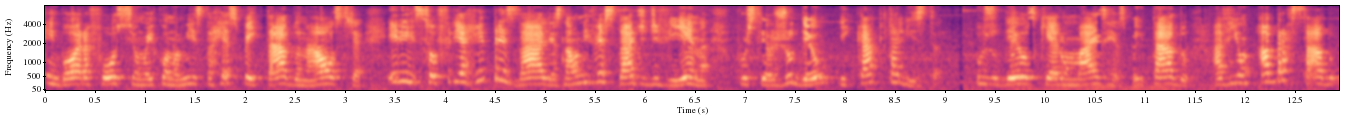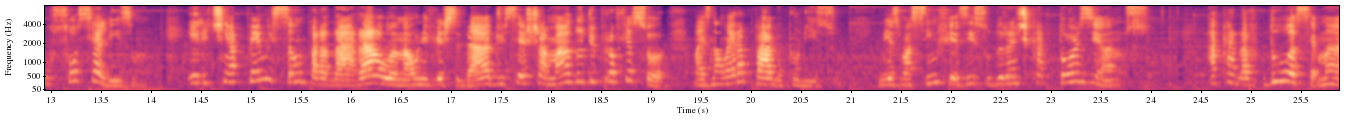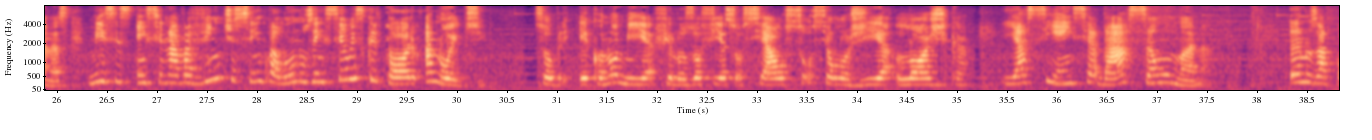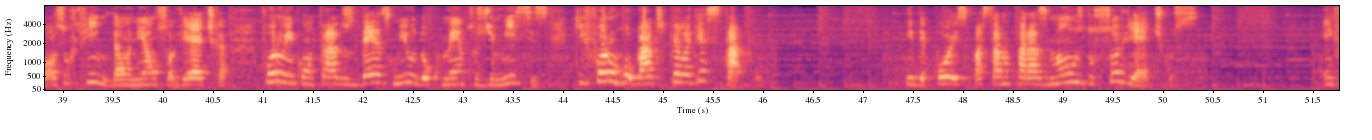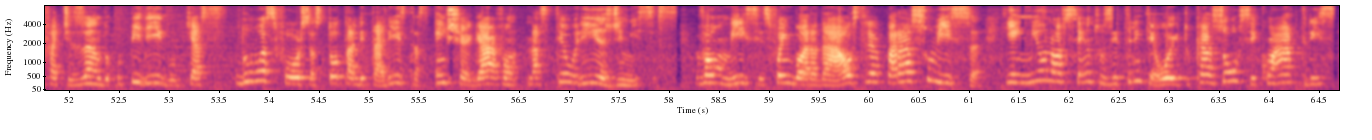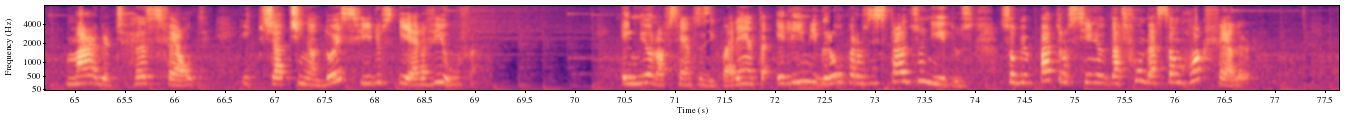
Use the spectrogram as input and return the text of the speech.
Embora fosse um economista respeitado na Áustria, ele sofria represálias na Universidade de Viena por ser judeu e capitalista. Os judeus que eram mais respeitados haviam abraçado o socialismo. Ele tinha permissão para dar aula na universidade e ser chamado de professor, mas não era pago por isso. Mesmo assim, fez isso durante 14 anos. A cada duas semanas, Misses ensinava 25 alunos em seu escritório à noite sobre economia, filosofia social, sociologia, lógica e a ciência da ação humana. Anos após o fim da União Soviética, foram encontrados 10 mil documentos de Misses que foram roubados pela Gestapo e depois passaram para as mãos dos soviéticos enfatizando o perigo que as duas forças totalitaristas enxergavam nas teorias de Mises. Von Mises foi embora da Áustria para a Suíça e em 1938 casou-se com a atriz Margaret Husfeld e já tinha dois filhos e era viúva. Em 1940, ele imigrou para os Estados Unidos sob o patrocínio da Fundação Rockefeller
